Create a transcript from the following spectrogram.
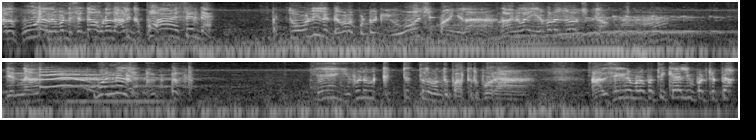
அதை பூரா ரெவண்டு செட்டா கொண்டாந்து அழுக்கு போ. சரிண்ணே. தொழில டெவலப் பண்றதுக்கு யோசிப்பாங்களா? நாங்களாம் எவ்வளவு யோசிக்கிறோம்? என்ன? ஒண்ணு ஏன் இவ்வளவு கிட்டத்துல வந்து பாத்துட்டு போறா? அது சரி நம்மளை பத்தி கேள்விப்பட்டிருப்பேன்.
